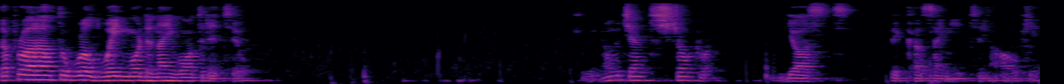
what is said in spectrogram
That brought out the world way more than I wanted it to. Okay, no gentle shock just because I need to know. Okay,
